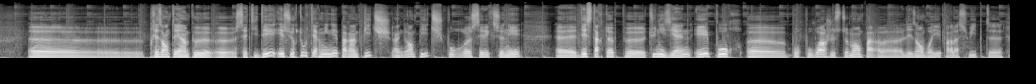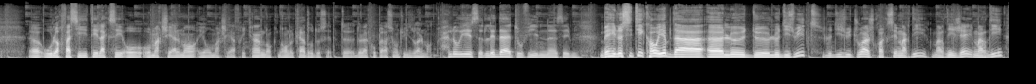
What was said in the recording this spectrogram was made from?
présenter un peu euh, cette idée et surtout terminer par un pitch, un grand pitch pour euh, des startups tunisiennes et pour, pour pouvoir justement les envoyer par la suite euh, ou leur faciliter l'accès au, au, marché allemand et au marché africain donc dans le cadre de, cette, de la coopération tuniso-allemande. ben, Le site euh, le, de, le 18, le 18 juin, je crois que c'est mardi, mardi j'ai, mardi.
